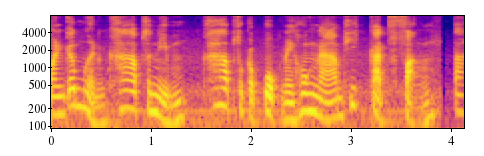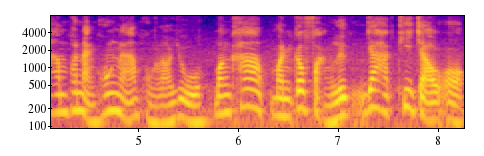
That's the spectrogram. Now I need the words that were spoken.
มันก็เหมือนคาบสนิม คาบสกปรกในห้องน้ำที่กัดฝัง ตามผนังห้องน้ำของเราอยู่ บางคาบมันก็ฝังลึกยากที่จะเอาออก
